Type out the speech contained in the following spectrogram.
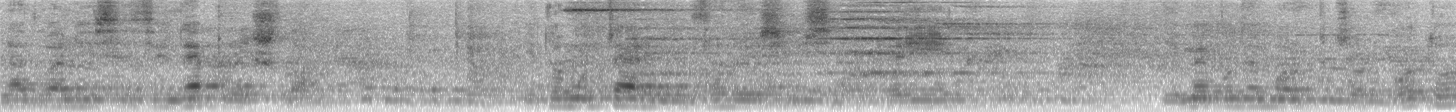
на два місяці не пройшла. І тому термін залишився рік. І ми будемо цю роботу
